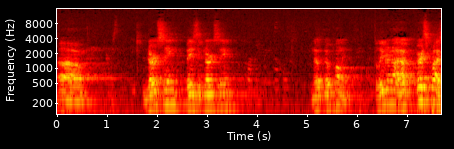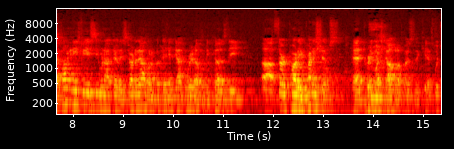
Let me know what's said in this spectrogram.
um, nursing, basic nursing, no, no plumbing. Believe it or not, I'm very surprised. Plumbing and HVAC were not there. They started out with them, but they had gotten rid of them because the uh, third-party apprenticeships had pretty much gobbled up most of the kids, which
